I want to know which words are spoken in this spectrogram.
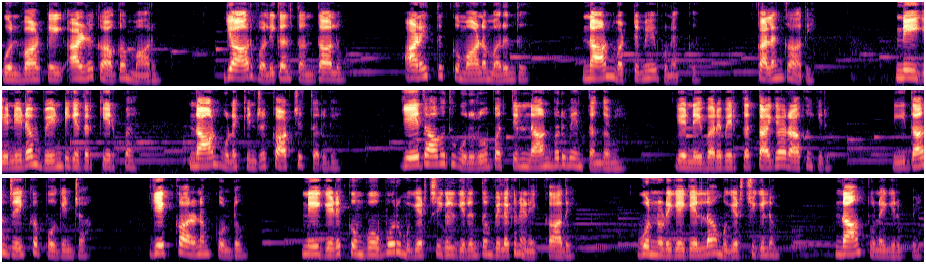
உன் வாழ்க்கை அழகாக மாறும். யார் வழிகள் தந்தாலும் அனைத்துக்குமான மருந்து நான் மட்டுமே உனக்கு. கலங்காதே. நீ என்னிடம் வேண்டியதற்கேற்ப நான் உனக்கென்று காட்சி தருவேன். ஏதாவது ஒரு ரூபத்தில் நான் வருவேன் தங்கமே. என்னை வரவேற்க தயாராக இரு. நீதான் ஜெயிக்கப் போகின்றா. எக்காரணம் கொண்டும் நீ எடுக்கும் ஒவ்வொரு முயற்சியில் இருந்தும் விலக நினைக்காதே. உன்னுடைய எல்லா முயற்சியிலும் நான் துணையிருப்பேன்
